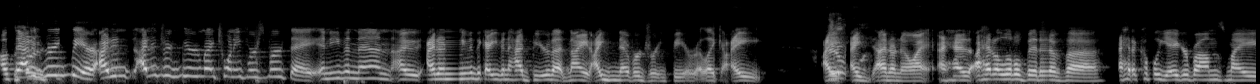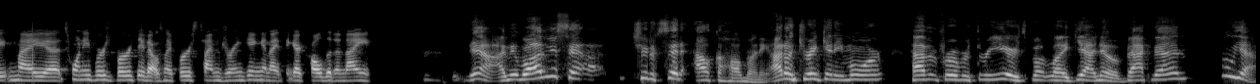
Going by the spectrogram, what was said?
I'll say I didn't drink beer. I didn't. I didn't drink beer on my 21st birthday, and even then, I I don't even think I even had beer that night. I never drink beer. Like I, I I, I, I don't know. I, I had I had a little bit of uh I had a couple Jaeger bombs my my uh, 21st birthday. That was my first time drinking, and I think I called it a night. Yeah, I mean, well, I just said should have said alcohol money. I don't drink anymore. Haven't for over three years, but like, yeah, no, back then, oh yeah,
